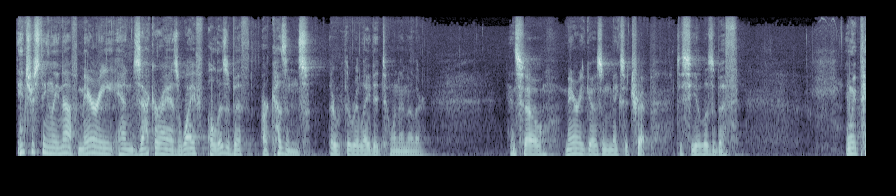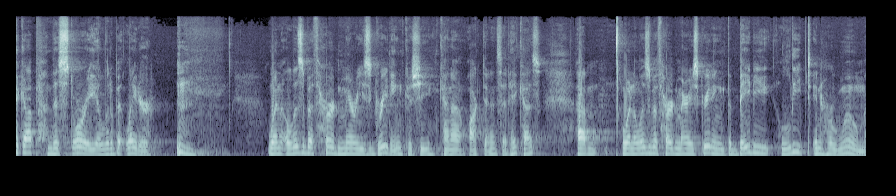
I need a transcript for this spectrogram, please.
interestingly enough, Mary and Zechariah's wife, Elizabeth, are cousins. They're, they're related to one another. And so Mary goes and makes a trip to see Elizabeth. And we pick up this story a little bit later. when Elizabeth heard Mary's greeting, because she kind of walked in and said, Hey, cuz. Um, when Elizabeth heard Mary's greeting, the baby leaped in her womb.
